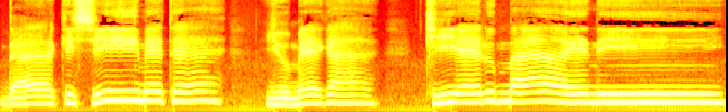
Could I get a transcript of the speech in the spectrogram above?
抱きしめて夢が消える前に。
